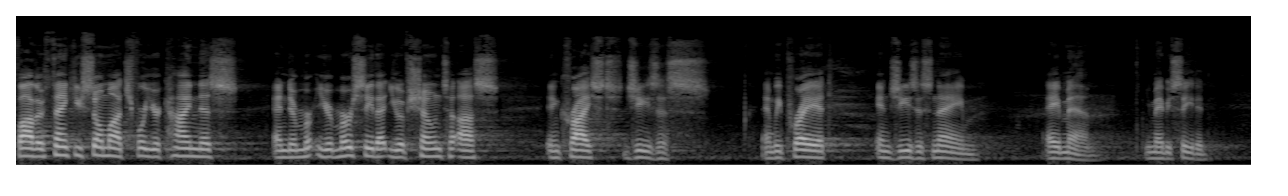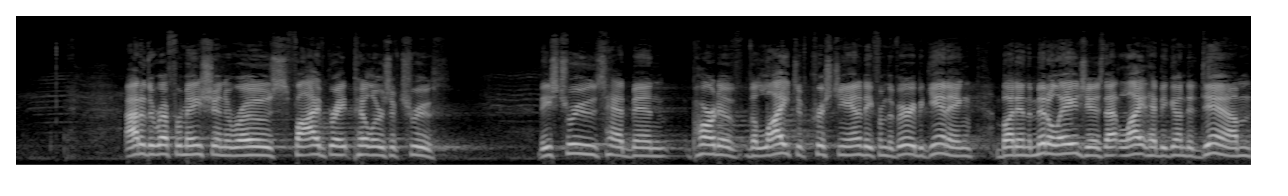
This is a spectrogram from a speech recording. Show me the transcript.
Father, thank you so much for your kindness and your mercy that you have shown to us in Christ Jesus. And we pray it in Jesus' name. Amen. You may be seated. Out of the Reformation arose five great pillars of truth. These truths had been part of the light of Christianity from the very beginning, but in the Middle Ages, that light had begun to dim,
